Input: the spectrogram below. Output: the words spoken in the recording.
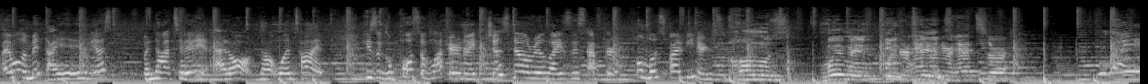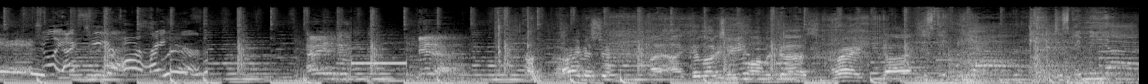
I will admit I hit him, yes, but not today at all. Not one time. He's a compulsive liar, and I just now realized this after almost five years. Homeless women with Your hand on your head, sir. Please! Julie, I see your arm right here. I didn't Get out. All right, mister. I, I, Good luck to you. apologize. All right, guys. Just get me out. Just get me out.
